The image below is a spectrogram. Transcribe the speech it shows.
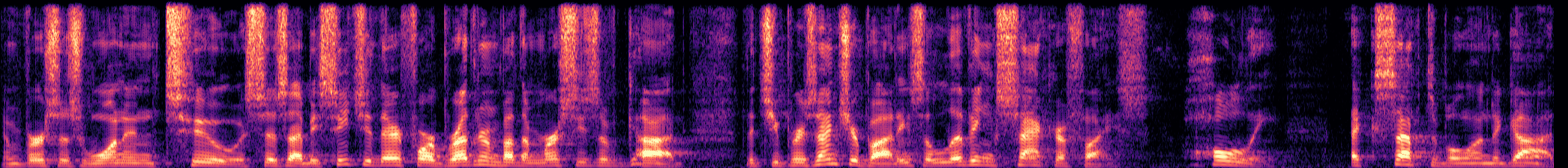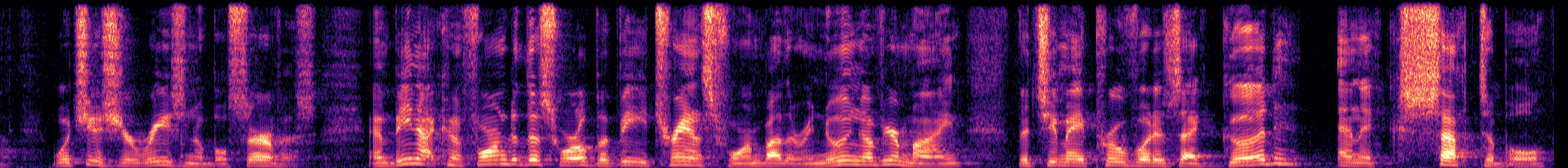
and verses 1 and 2. It says, I beseech you, therefore, brethren, by the mercies of God, that you present your bodies a living sacrifice, holy, acceptable unto God, which is your reasonable service. And be not conformed to this world, but be transformed by the renewing of your mind, that you may prove what is that good and acceptable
